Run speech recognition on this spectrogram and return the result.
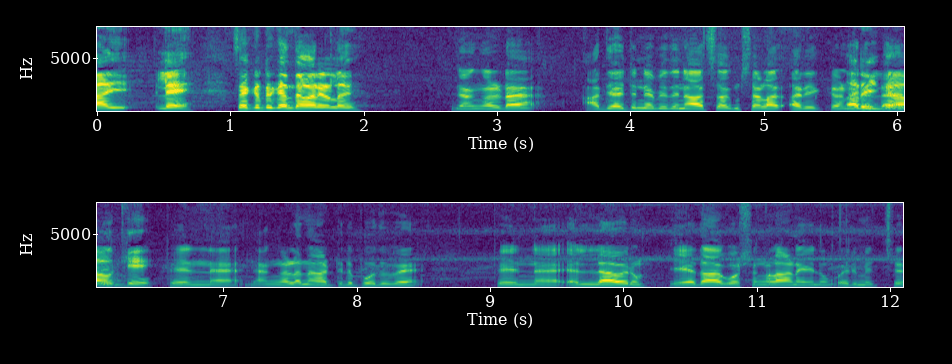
ആയി അല്ലേ? സെക്രട്ടറിക്ക് എന്താ പറയുള്ളത് ഞങ്ങളുടെ ആദ്യമായിട്ട് നബിദിനാശംസകൾ അറിയിക്കണം അറിയിക്കാം എല്ലാവരെയും. ഓക്കെ പിന്നെ ഞങ്ങളുടെ നാട്ടിൽ പൊതുവെ പിന്നെ എല്ലാവരും ഏതാഘോഷങ്ങളാണെങ്കിലും ഒരുമിച്ച്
